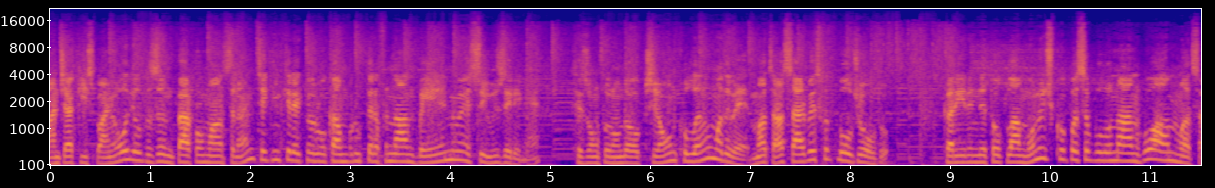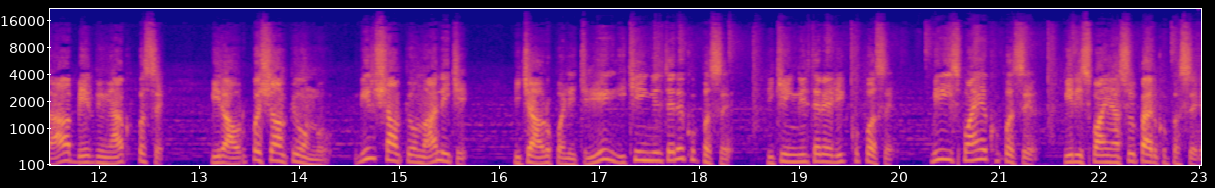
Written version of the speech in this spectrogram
Ancak İspanyol Yıldız'ın performansının teknik direktör Okan Buruk tarafından beğenilmemesi üzerine sezon sonunda opsiyon kullanılmadı ve Mata serbest futbolcu oldu. Kariyerinde toplam 13 kupası bulunan Juan Mata, bir Dünya Kupası, bir Avrupa Şampiyonluğu, bir Şampiyonlar Ligi, iki Avrupa Ligi, iki İngiltere Kupası, iki İngiltere Lig Kupası, bir İspanya Kupası, bir İspanya Süper Kupası,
